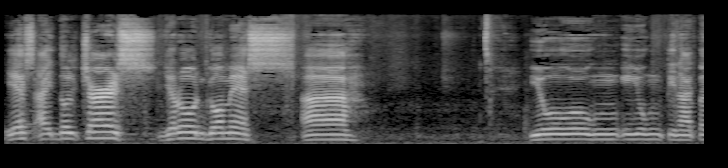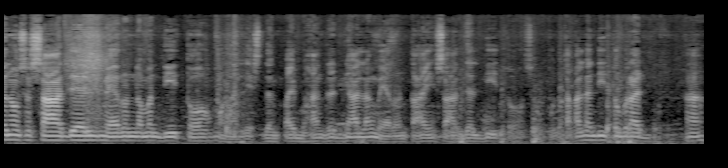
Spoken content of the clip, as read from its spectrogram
yes Idol Charles Jeron Gomez ah yung yung tinatanong sa saddle, meron naman dito, mga less than 500 nga lang, meron tayong saddle dito. So, punta ka lang dito, Brad. Ha?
